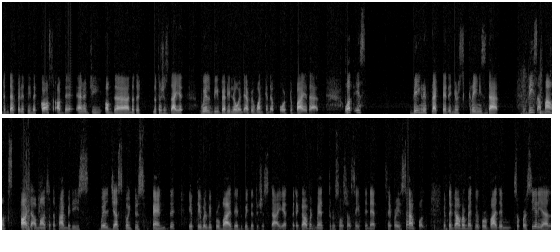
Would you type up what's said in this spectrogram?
then definitely the cost of the energy of the nutri nutritious diet will be very low and everyone can afford to buy that. What is being reflected in your screen is that these amounts are the amounts that the families will just going to spend if they will be provided with nutritious diet by the government through social safety net. Say for example, if the government will provide them super cereal,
